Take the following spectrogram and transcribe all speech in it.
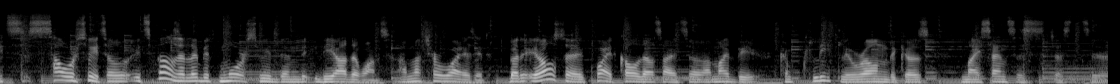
it's sour sweet, so it smells a little bit more sweet than the, the, other ones. I'm not sure why is it. But it also quite cold outside, so I might be completely wrong because my senses just uh,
